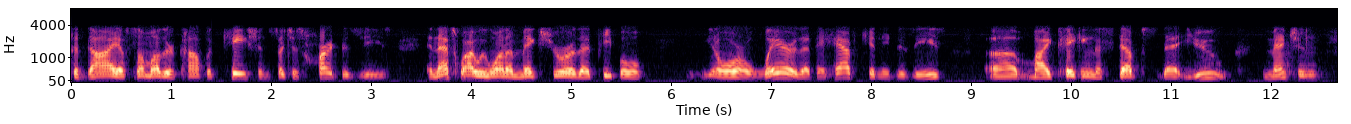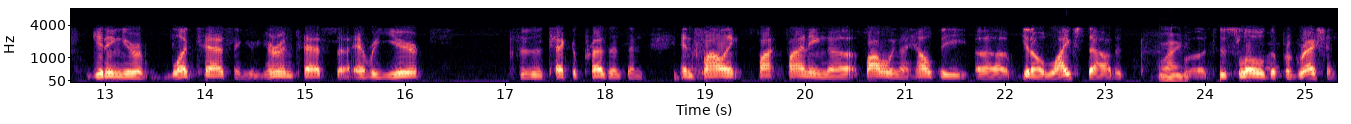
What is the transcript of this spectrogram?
to die of some other complication, such as heart disease, and that's why we want to make sure that people, you know, are aware that they have kidney disease uh, by taking the steps that you mentioned, getting your blood tests and your urine tests uh, every year to detect the presence, and and following fi- finding uh, following a healthy, uh, you know, lifestyle to right. uh, to slow the progression.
